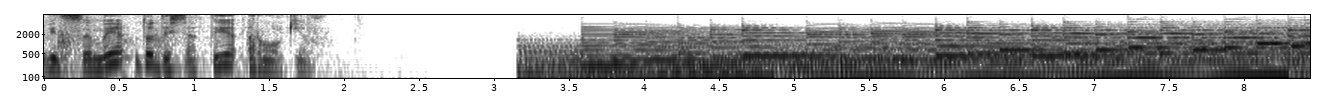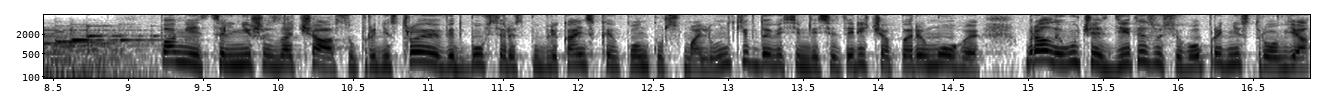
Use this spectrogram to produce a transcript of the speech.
від 7 до 10 років. Пам'ять сильніша за час. У Придністрові відбувся республіканський конкурс малюнків до 80-річчя перемоги. Брали участь діти з усього Придністров'я.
